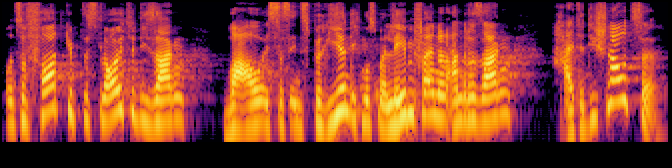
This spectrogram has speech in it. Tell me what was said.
und sofort gibt es Leute, die sagen, wow, ist das inspirierend, ich muss mein Leben verändern. Andere sagen, halte die Schnauze.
